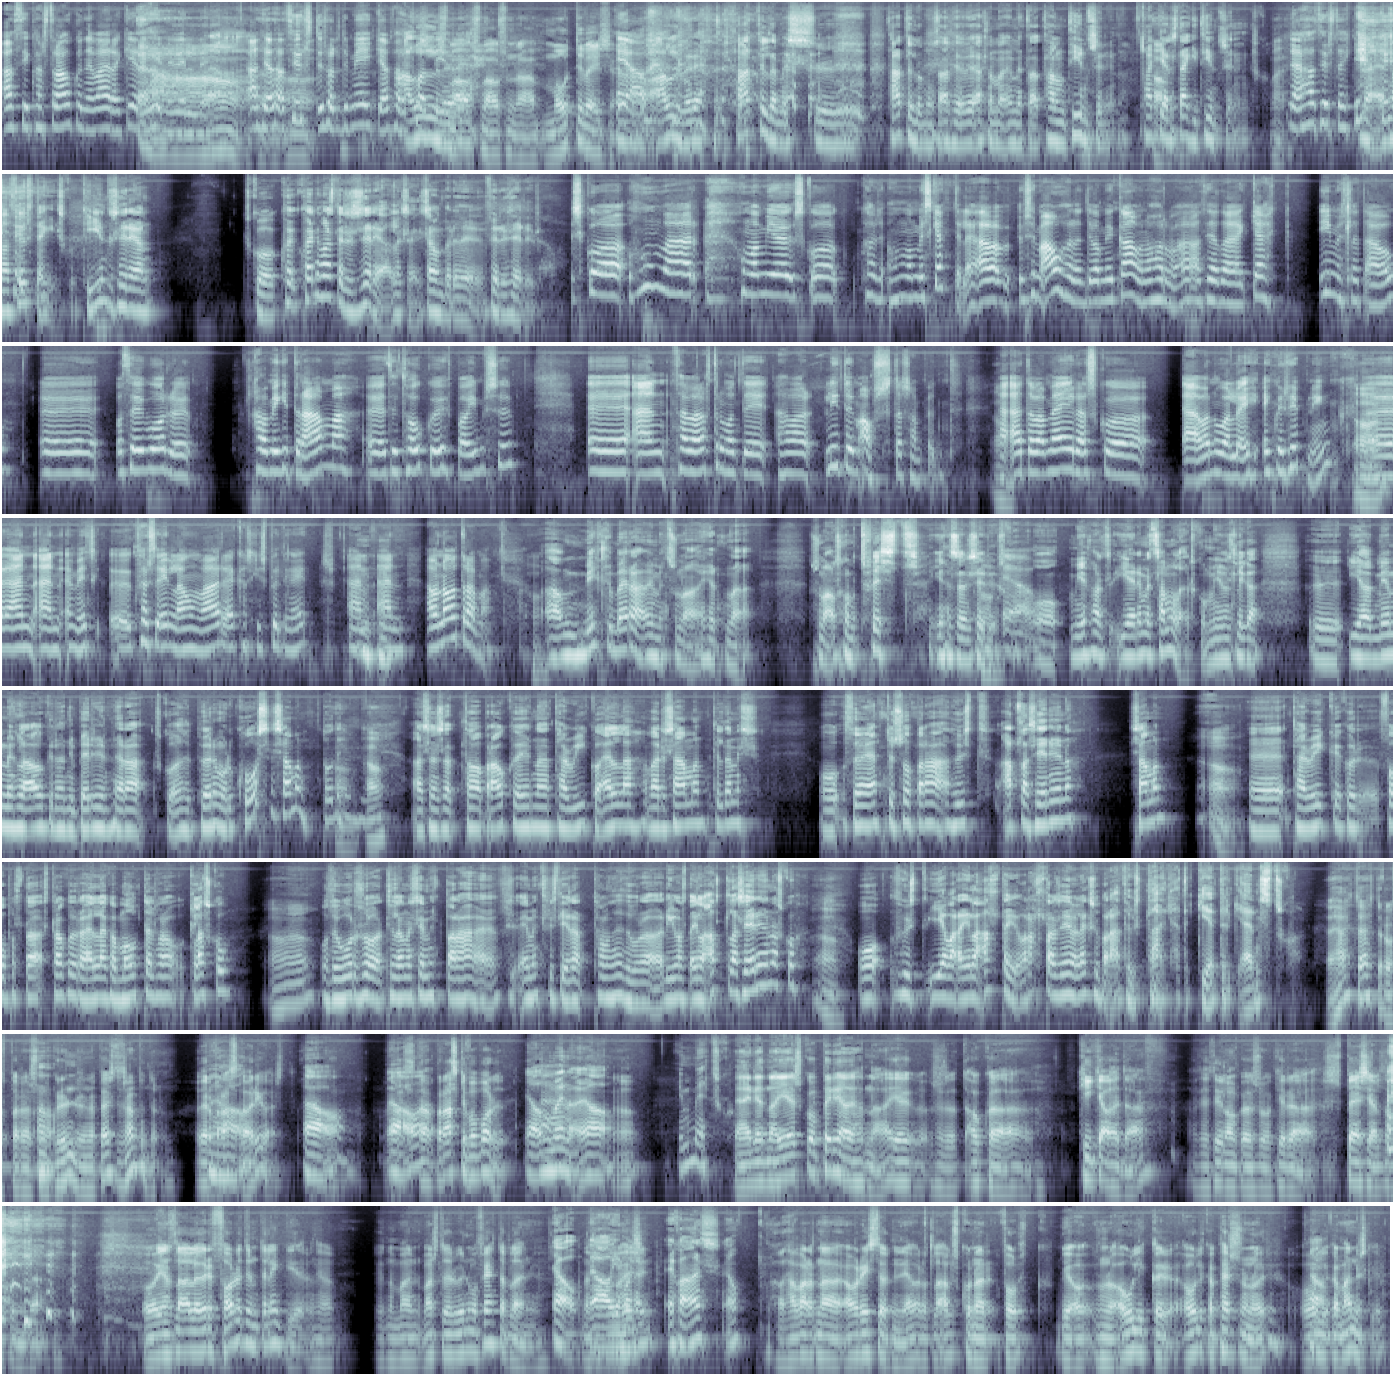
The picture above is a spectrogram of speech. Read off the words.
af því hvað strákunni væri að gera í hinni vilni, af því að það þurfti svolítið mikið að fara að Alveg. pota í smá, svona motivation Já. alveg rétt, það til dæmis uh, það til dæmis að því að við ætlum að, einmitt að tala um tíunduserinu, það gerist ekki í tíunduserinu sko. Nei, það þurfti ekki. Nei, það þurfti ekki, sko, tíunduserían sko, hver, hvernig fannst þér þessi serið, Alexa, í samanbyrði fyrir seríur? Sko, hún var, hún var mjög, sko, hvað, hún var mjög skemmtileg, sem áhörðandi var mjög gaman að horfa að því að það gekk ímislegt á uh, og þau voru, það var mikið drama, uh, þau tóku upp á ímsu uh, en það var aftur um að það var lítið um ástarsambund. Þetta var meira, sko, ja, það var nú alveg einhver hrifning uh, en, en uh, hversu einlega hún var er kannski spurninga en, en það var náða drama. að miklu meira einmitt svona hérna svona alls konar twist í þessari serið sko. Og mér fannst, ég er einmitt samanlega sko. mér fannst líka, uh, ég hafði mjög mikla ágjörð hann í byrjun þegar sko, þau pörum voru kosin saman tóti. Að það var bara ákveð hérna Tariq og Ella væri saman til dæmis. Og þau endur svo bara, þú veist, alla seríuna saman. Já, uh, Tariq einhver fótbolta strákur og Ella eitthvað mótel frá Glasgow. Já. og þau voru svo til dæmis einmitt bara einmitt fyrst ég er að tala um þau, þau voru að rífast eiginlega alla seríuna sko. Já. og þú veist, ég var eiginlega alltaf ég var alltaf að segja við Lexu bara, þú veist, það, þetta getur ekki ennst sko. Þetta, er oft bara svona grunnurinn af bestu sambundunum við erum bara alltaf að rífast. Já, alltaf, bara allt upp á borðið. Já, þú meina, já, Já. einmitt sko. En hérna, ég sko byrjaði hérna, ég sem sagt, ákvað að kíkja á þetta af því að ég langaði svo að gera spesial þáttum þetta og ég ætla alveg að vera forvitur um þetta lengi hérna, mann, mannstöður vinnum á fréttablaðinu? Já, já, ég meina, eitthvað aðeins það var hérna á reistjörninni, það var alltaf alls konar fólk mjög svona ólíkar, ólíkar personur ólíkar manneskjur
